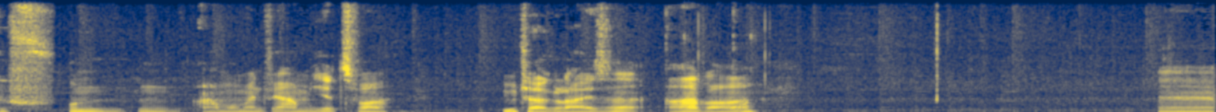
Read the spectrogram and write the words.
gefunden. Ah, Moment, wir haben hier zwar Gütergleise, aber äh,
